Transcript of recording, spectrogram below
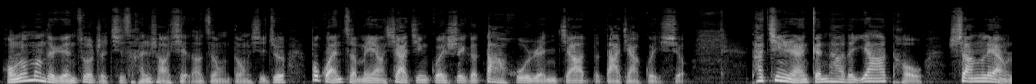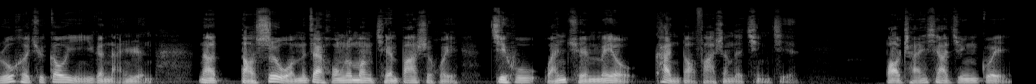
红楼梦》的原作者其实很少写到这种东西。就不管怎么样，夏金桂是一个大户人家的大家闺秀，她竟然跟她的丫头商量如何去勾引一个男人，那导致我们在《红楼梦》前八十回几乎完全没有看到发生的情节。宝蟾夏金桂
